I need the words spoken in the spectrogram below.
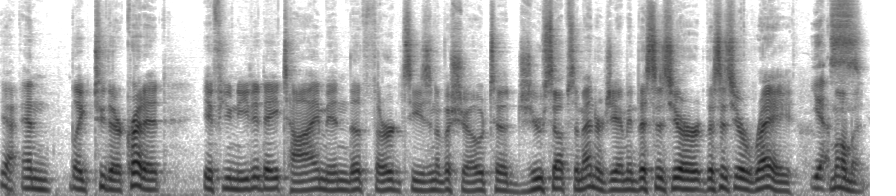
Yeah, and like to their credit, if you needed a time in the third season of a show to juice up some energy, I mean, this is your this is your Ray Yes. moment.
